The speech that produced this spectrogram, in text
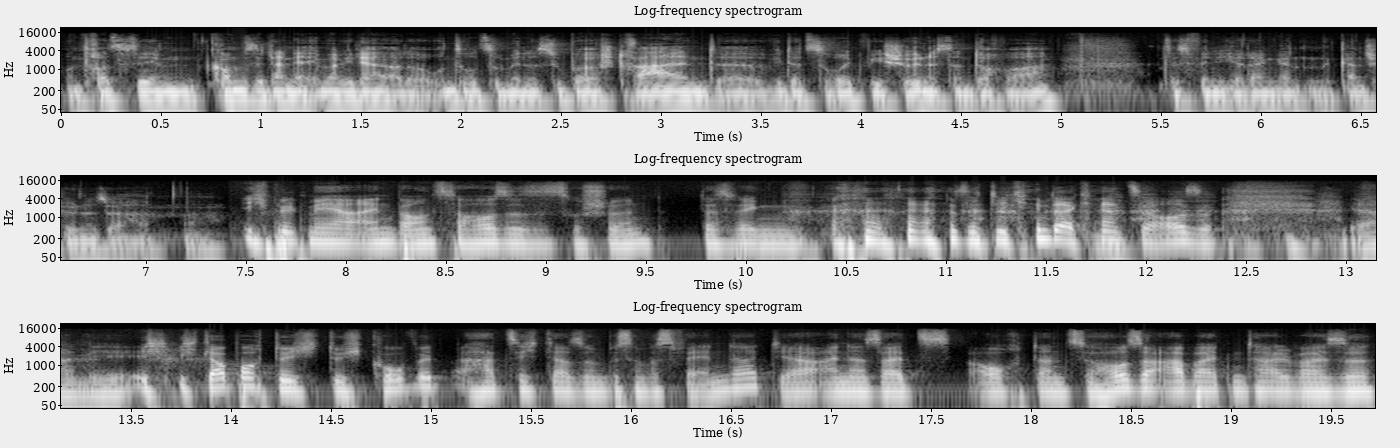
Und trotzdem kommen sie dann ja immer wieder, oder unsere zumindest super strahlend äh, wieder zurück, wie schön es dann doch war. Das finde ich ja dann eine ganz, schöne Sache. Ja. Ich bilde mir ja ein, bei uns zu Hause ist es so schön. Deswegen sind die Kinder gern zu Hause. Ja, nee. Ich, ich glaube auch durch, durch Covid hat sich da so ein bisschen was verändert. Ja, einerseits auch dann zu Hause arbeiten teilweise,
